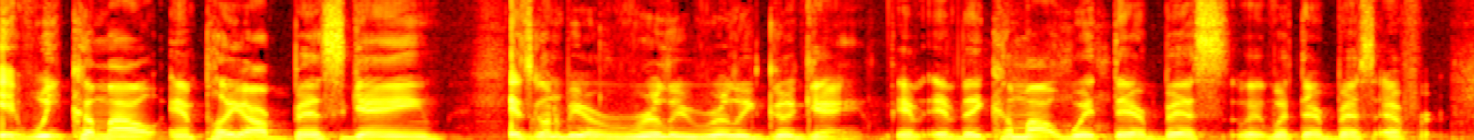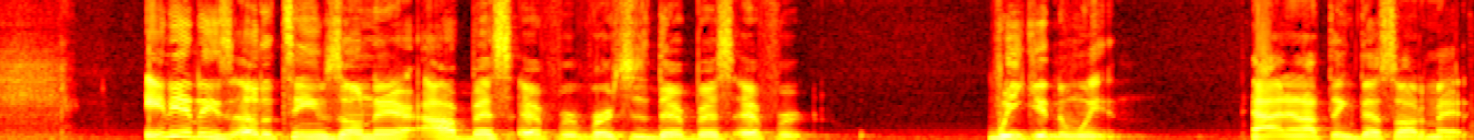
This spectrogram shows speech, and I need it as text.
if we come out and play our best game, it's going to be a really really good game. If, if they come out with their best with, with their best effort, any of these other teams on there, our best effort versus their best effort, we get the win, and I think that's automatic.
